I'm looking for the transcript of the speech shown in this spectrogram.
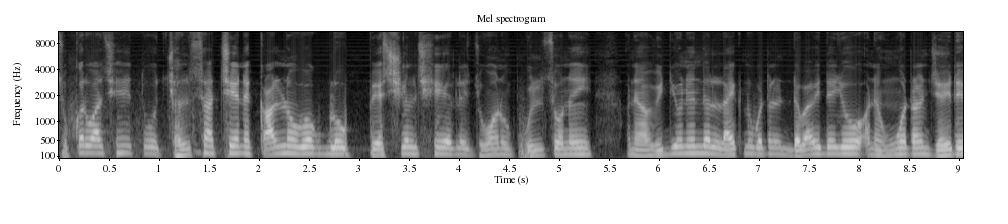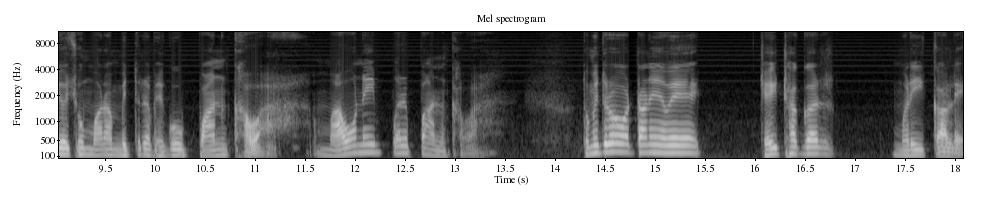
શુક્રવાર છે, તો જલસા છે અને કાલનો વર્ક બહુ સ્પેશિયલ છે, એટલે જોવાનું ભૂલશો નહીં. અને આ વિડીયોની અંદર લાઇકનું બટન દબાવી દેજો અને હું અટલ જઈ રહ્યો છું મારા મિત્ર ભેગો પાન ખાવા. માવો નહીં પર પાન ખાવા. તો મિત્રો, અટાણે હવે જય ઠાકર, મળી કાલે.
